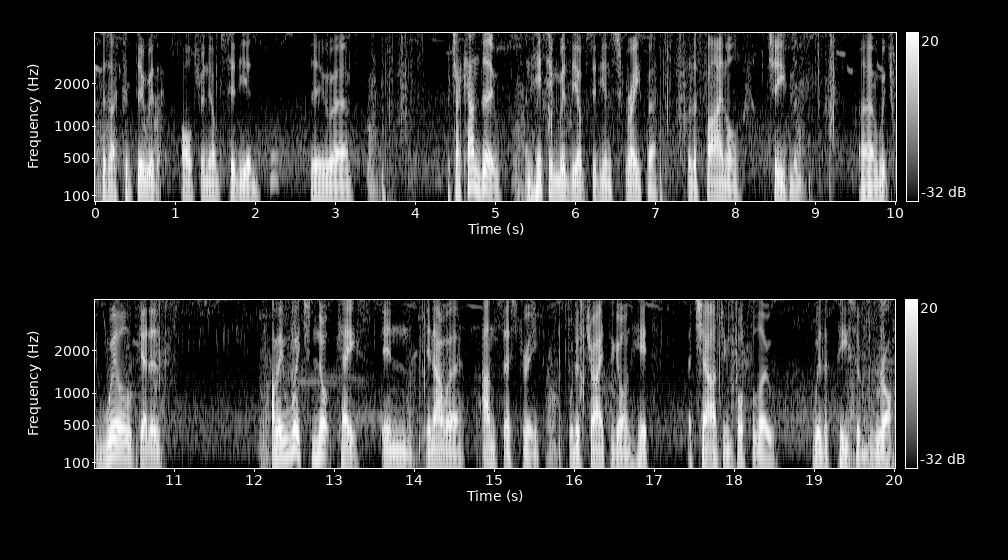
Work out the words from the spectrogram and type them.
because I could do with altering the obsidian to, uh, which I can do, and hit him with the obsidian scraper for the final achievement, uh, which will get us I mean, which nutcase in, in our ancestry would have tried to go and hit a charging buffalo with a piece of rock?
